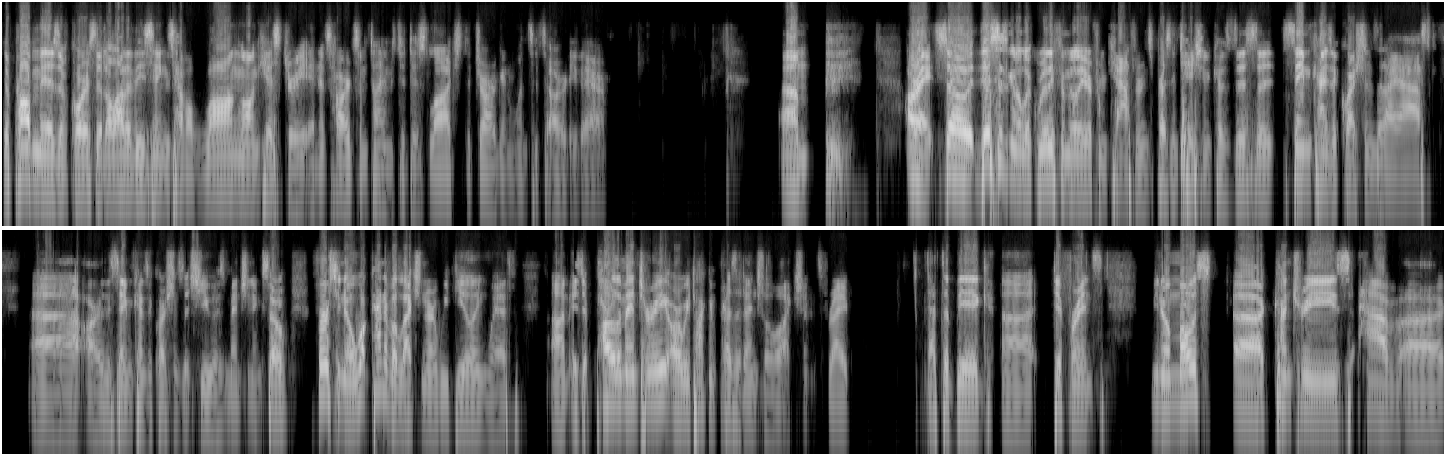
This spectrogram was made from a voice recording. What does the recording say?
the problem is, of course, that a lot of these things have a long, long history, and it's hard sometimes to dislodge the jargon once it's already there. Um, all right, so this is going to look really familiar from Catherine's presentation because this uh, same kinds of questions that I ask uh, are the same kinds of questions that she was mentioning. So first, you know, what kind of election are we dealing with? Um, is it parliamentary or are we talking presidential elections, right? That's a big uh, difference. You know, most uh, countries have, uh,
